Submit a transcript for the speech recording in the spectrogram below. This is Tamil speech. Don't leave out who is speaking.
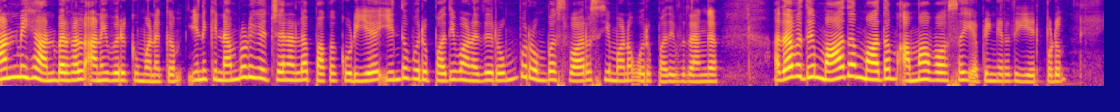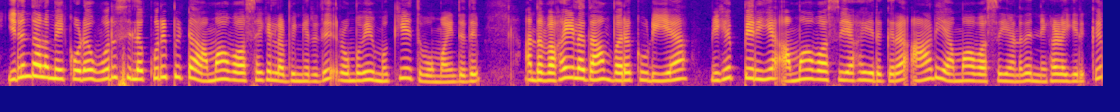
Speaker 1: ஆன்மீக அன்பர்கள் அனைவருக்கும் வணக்கம். இன்னைக்கு நம்மளுடைய சேனலில் பார்க்கக்கூடிய இந்த ஒரு பதிவானது ரொம்ப ரொம்ப சுவாரஸ்யமான ஒரு பதிவு தாங்க அதாவது மாதம் மாதம் அமாவாசை அப்படிங்கிறது ஏற்படும். இருந்தாலுமே கூட ஒரு சில குறிப்பிட்ட அமாவாசைகள் அப்படிங்கிறது ரொம்பவே முக்கியத்துவம் வாய்ந்தது. அந்த வகையில் தான் வரக்கூடிய மிகப்பெரிய அமாவாசையாக இருக்கிற ஆடி அமாவாசையானது நிகழ இருக்கு.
